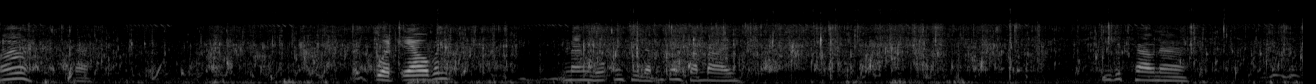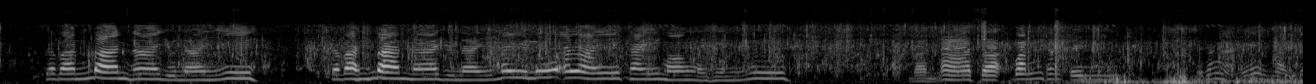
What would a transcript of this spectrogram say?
มา วดเอวมันนั่งลุกบางทีแหละมันต้องสบายชีวิตชาวนา สวรรค์บ้านนาอยู่ไหน สวรรค์บ้านนาอยู่ไหน ไม่รู้อะไรใครมองไม่เห็น บ้านนาสวรรค์ทั้งเป็นไปทั้งไหนมาใจ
